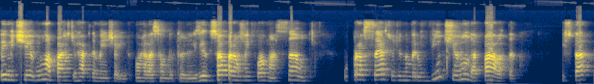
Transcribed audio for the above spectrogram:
permitir uma parte rapidamente aí com relação ao doutor Luizito, só para uma informação, o processo de número 21 da pauta está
